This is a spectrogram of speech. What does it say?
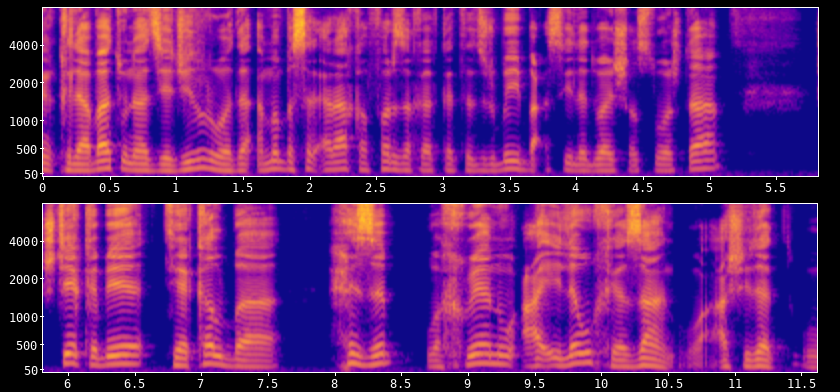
ئینقلابات و ناجێگیر ڕوەدا ئەمە بەسەر عێراقە فەرزەکە کە تەجروبەی بەعسی لە دوای 16 شتێکە بێ تێکەڵ بە حزب و خوێن و عائلە و خێزان و عشرەت و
